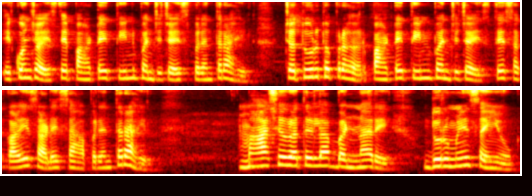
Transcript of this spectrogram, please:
एकोणचाळीस ते पहाटे तीन पंचेचाळीसपर्यंत राहील. चतुर्थ प्रहर पहाटे तीन पंचेचाळीस ते सकाळी साडेसहापर्यंत राहील. महाशिवरात्रीला बनणारे दुर्मिळ संयोग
